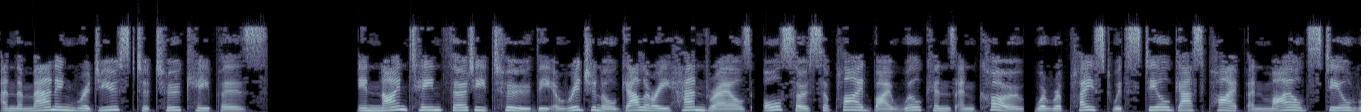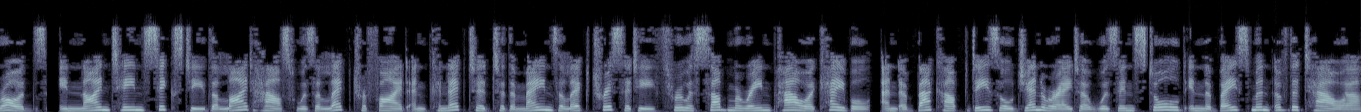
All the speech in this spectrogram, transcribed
and the manning reduced to two keepers. In 1932 the original gallery handrails, also supplied by Wilkins & Co., were replaced with steel gas pipe and mild steel rods. In 1960 the lighthouse was electrified and connected to the mains electricity through a submarine power cable, and a backup diesel generator was installed in the basement of the tower.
